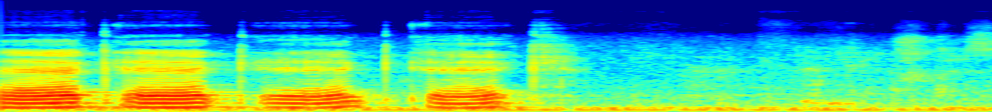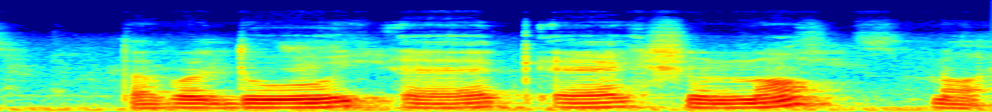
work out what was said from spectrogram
এক এক এক এক। তারপরে দুই, এক এক, শূন্য, নয়।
